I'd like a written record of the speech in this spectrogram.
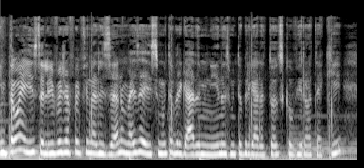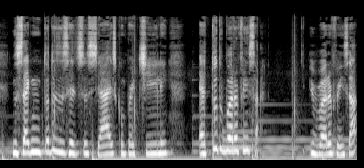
Então é isso, a Lívia já foi finalizando, mas é isso. Muito obrigada, meninas. Muito obrigada a todos que ouviram até aqui. Nos seguem em todas as redes sociais, compartilhem. É tudo bora pensar. E bora pensar?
